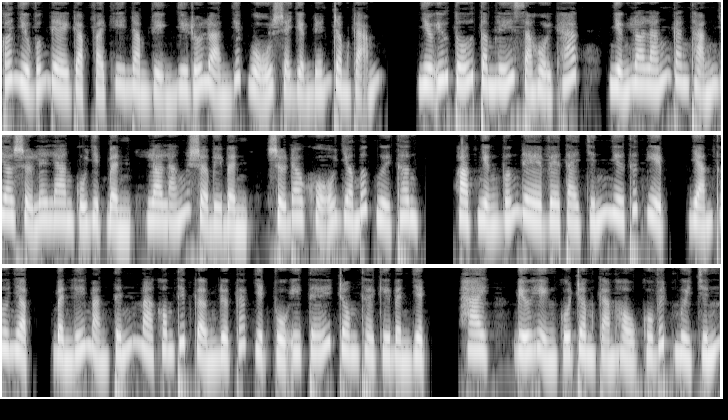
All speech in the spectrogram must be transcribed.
có nhiều vấn đề gặp phải khi nằm viện như rối loạn giấc ngủ sẽ dẫn đến trầm cảm. Nhiều yếu tố tâm lý xã hội khác những lo lắng căng thẳng do sự lây lan của dịch bệnh, lo lắng sợ bị bệnh, sự đau khổ do mất người thân, hoặc những vấn đề về tài chính như thất nghiệp, giảm thu nhập, bệnh lý mãn tính mà không tiếp cận được các dịch vụ y tế trong thời kỳ bệnh dịch. 2. Biểu hiện của trầm cảm hậu COVID-19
